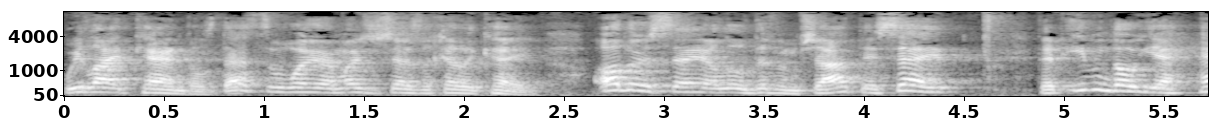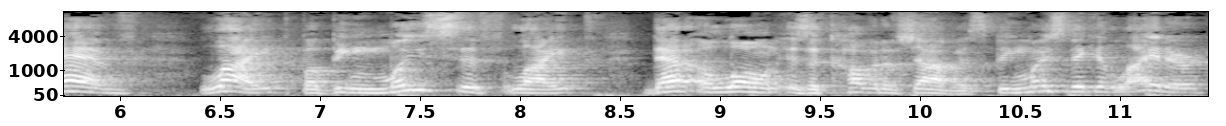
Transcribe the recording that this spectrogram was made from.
we light candles. That's the way Ramesh says the chelikei. Others say a little different shot. They say that even though you have light, but being moisif light that alone is a kavod of Shabbos. Being moist make it lighter,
